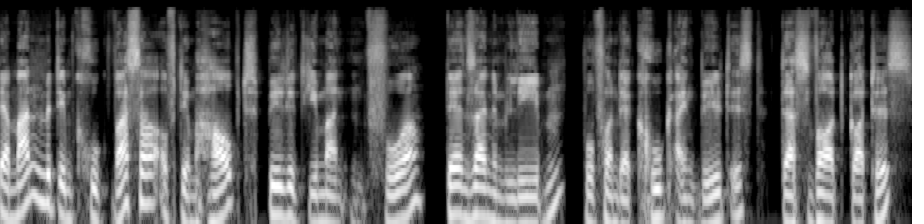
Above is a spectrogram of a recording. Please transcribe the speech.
Der Mann mit dem Krug Wasser auf dem Haupt bildet jemanden vor, der in seinem Leben, wovon der Krug ein Bild ist, das Wort Gottes,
